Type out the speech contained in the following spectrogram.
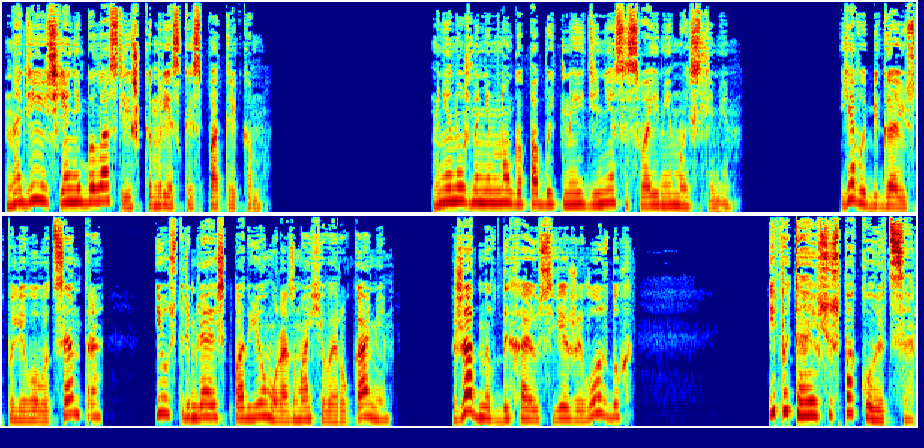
Надеюсь, я не была слишком резкой с Патриком. Мне нужно немного побыть наедине со своими мыслями. Я выбегаю из полевого центра и устремляюсь к подъему, размахивая руками, жадно вдыхаю свежий воздух и пытаюсь успокоиться.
